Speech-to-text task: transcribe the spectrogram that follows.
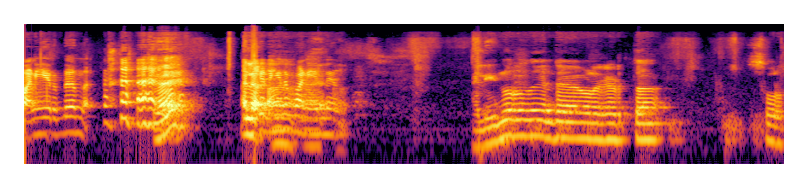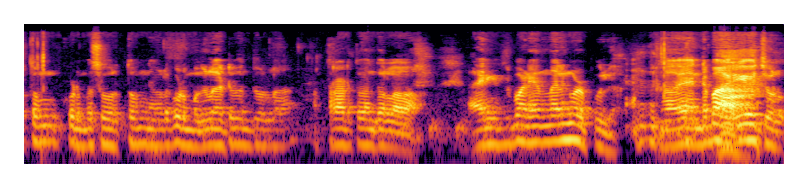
പറഞ്ഞത്? അല്ല. അലി എന്ന് പറയുന്നത് എന്റെ വളരെ അടുത്ത സുഹൃത്തും കുടുംബ സുഹൃത്തും ഞങ്ങളുടെ കുടുംബങ്ങളായിട്ട് ബന്ധമുള്ള അത്ര അടുത്ത് ബന്ധമുള്ള ആളാണ്. അതെനിക്ക് പണി തന്നാലും കുഴപ്പമില്ല. അത് എന്റെ ഭാര്യ ചോദിച്ചോളൂ.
